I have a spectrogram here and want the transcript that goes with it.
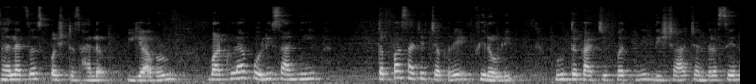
झाल्याचं स्पष्ट झालं. यावरून वाठोडा पोलिसांनी तपासाची चक्रे फिरवली. मृतकाची पत्नी दिशा चंद्रसेन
